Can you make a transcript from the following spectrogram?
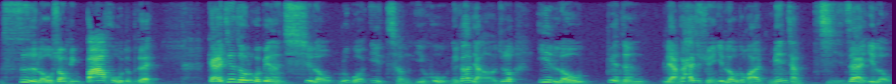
四楼双拼八户，对不对？改建之后如果变成七楼，如果一层一户，你刚刚讲啊，就是说一楼变成两个还是选一楼的话，勉强挤在一楼。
